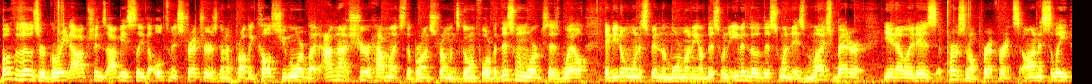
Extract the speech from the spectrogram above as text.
Both of those are great options. Obviously, the Ultimate Stretcher is going to probably cost you more, but I'm not sure how much the Braun Strowman's going for, but this one works as well if you don't want to spend the more money on this one, even though this one is much better. You know, it is personal preference, honestly.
